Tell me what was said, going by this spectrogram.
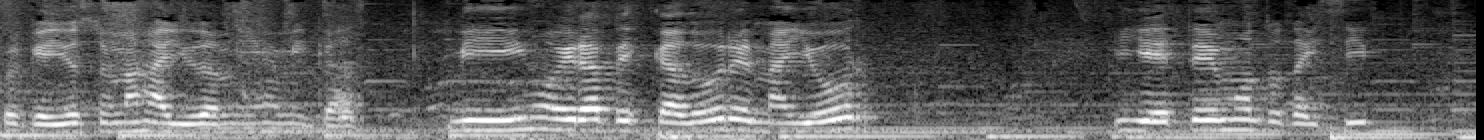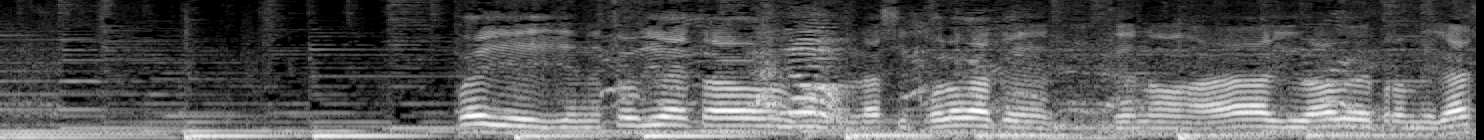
porque ellos son las ayudas mías en mi casa. Mi hijo era pescador, el mayor, y este es mototaxista. Pues y, en estos días he estado con la psicóloga que, que nos ha ayudado de Promigas.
